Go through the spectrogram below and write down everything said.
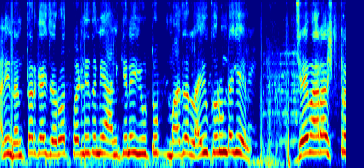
आणि नंतर काही जरूरत पडली तर मी आणखीनही यूट्यूब माझं लाईव्ह करून टाकेल. जय महाराष्ट्र.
